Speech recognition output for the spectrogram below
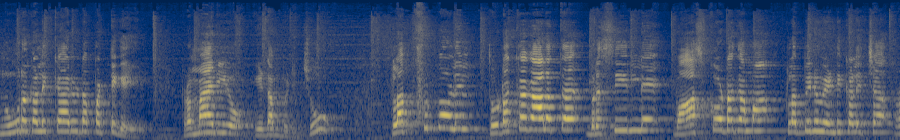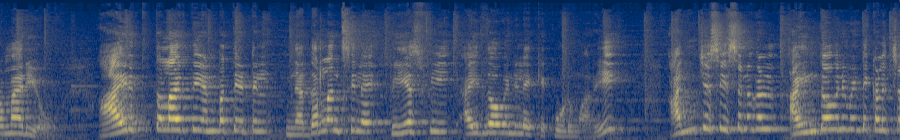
നൂറ് കളിക്കാരുടെ പട്ടികയിൽ റൊമാരിയോ ഇടം പിടിച്ചു. ക്ലബ് ഫുട്ബോളിൽ തുടക്കകാലത്ത് ബ്രസീലിലെ വാസ്കോഡഗമ ക്ലബിനു വേണ്ടി കളിച്ച റൊമാരിയോ ആയിരത്തി തൊള്ളായിരത്തി എൺപത്തി എട്ടിൽ നെതർലൻഡ്സിലെ പി എസ് വി ഐന്തോവനിലേക്ക് കൂടുമാറി. അഞ്ച് സീസണുകൾ ഐന്തോവന് വേണ്ടി കളിച്ച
